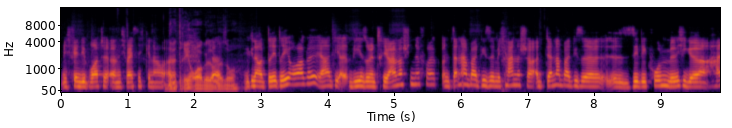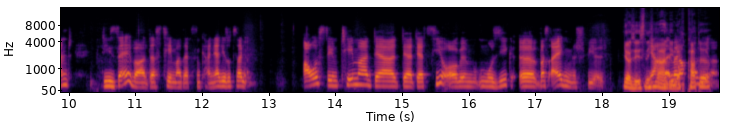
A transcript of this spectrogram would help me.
Mir fehlen die Worte, ähm, ich weiß nicht genau, eine ähm, Drehorgel äh, oder so. genau, Dreh Drehorgel, ja, die wie so eine Trialmaschine folgt und dann aber diese mechanische, dann aber diese äh, silikonmilchige Hand, die selber das Thema setzen kann, ja, die sozusagen aus dem Thema der, der, der Zierorgelmusik äh, was Eigenes spielt. Ja, sie ist nicht Ja, mehr an die Lochkarte,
